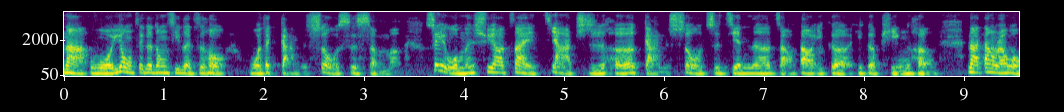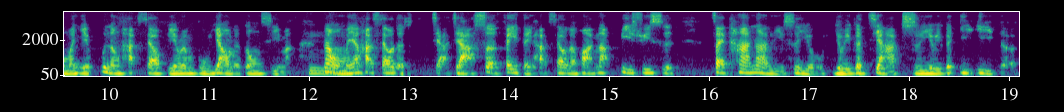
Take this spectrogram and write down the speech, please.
那我用这个东西了之后，我的感受是什么？所以我们需要在价值和感受之间呢，找到一个一个平衡。那当然，我们也不能 hard sell 别人不要的东西嘛。那我们要 hard sell 的假假设非得 hard sell 的话，那必须是在他那里是有有一个价值、有一个意义的。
